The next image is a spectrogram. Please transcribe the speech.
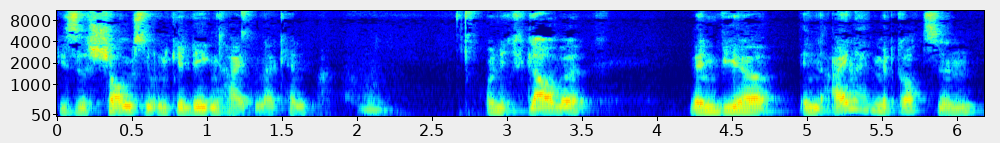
diese Chancen und Gelegenheiten erkennen. Und ich glaube, wenn wir in Einheit mit Gott sind,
